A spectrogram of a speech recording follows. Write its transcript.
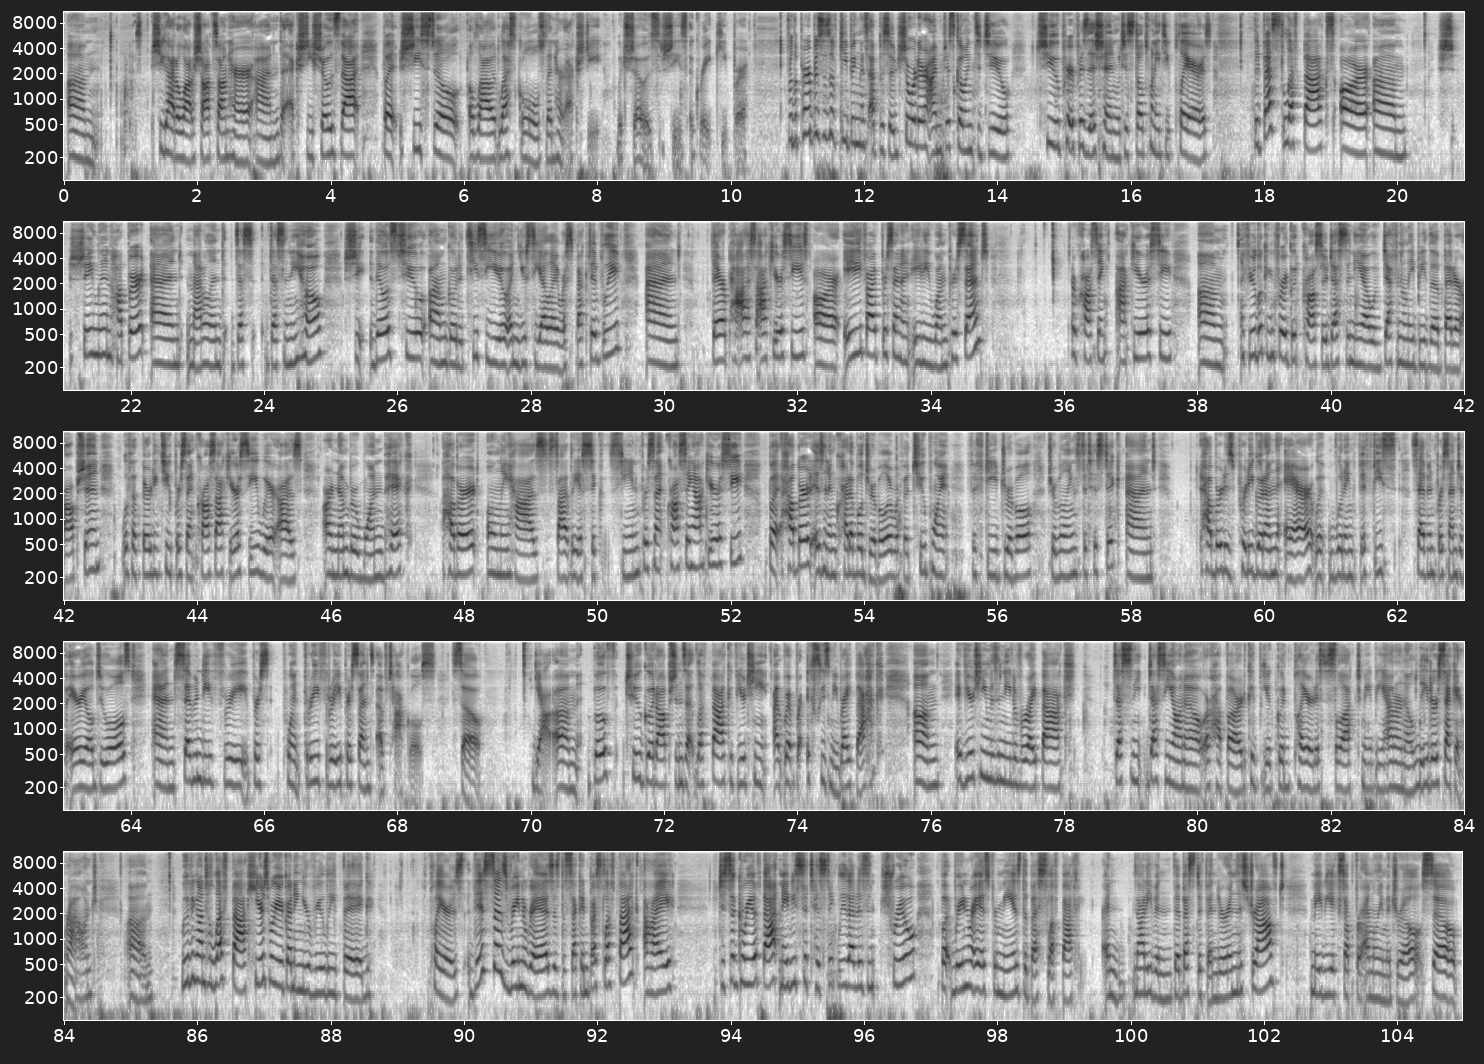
um, she got a lot of shots on her, and the XG shows that, but she still allowed less goals than her XG, which shows she's a great keeper. For the purposes of keeping this episode shorter, I'm just going to do two per position, which is still 22 players. The best left backs are um, Sh- Shaylin Huppert and Madeline Des- Desiano. She, those two um, go to TCU and UCLA respectively, and their pass accuracies are 85% and 81%. Their crossing accuracy um, if you're looking for a good crosser, Desiano would definitely be the better option with a 32% cross accuracy, whereas our number one pick, Hubbard, only has sadly a 16% crossing accuracy. But Hubbard is an incredible dribbler with a 2.50 dribble dribbling statistic, and Hubbard is pretty good on the air, with winning 57% of aerial duels and 73.33% of tackles. So, yeah, um, both two good options at left back. If your team, uh, excuse me, right back. Um, if your team is in need of a right back, Desiano or Hubbard could be a good player to select. Maybe I don't know later second round. Um, moving on to left back, here's where you're getting your really big players. This says Reyna Reyes is the second best left back. I disagree with that. Maybe statistically that isn't true, but Reyna Reyes for me is the best left back and not even the best defender in this draft, maybe except for Emily Madril. So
